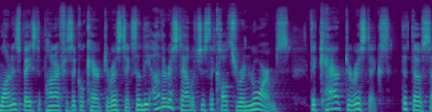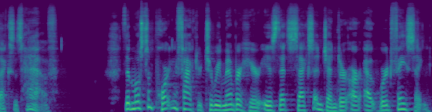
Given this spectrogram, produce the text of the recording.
one is based upon our physical characteristics, and the other establishes the culture and norms, the characteristics that those sexes have. The most important factor to remember here is that sex and gender are outward facing.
